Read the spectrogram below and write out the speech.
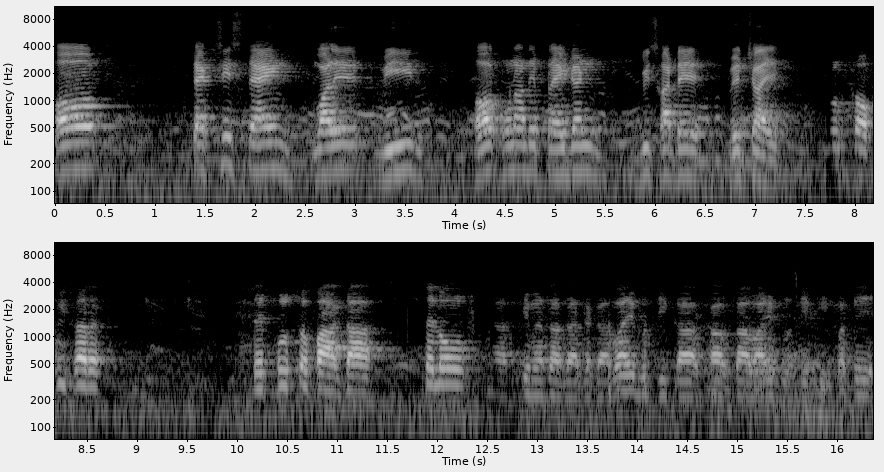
ਔਰ ਟੈਕਸੀ ਸਟੈਂਡ ਵਾਲੇ ਵੀਰ ਔਰ ਉਹਨਾਂ ਦੇ ਪ੍ਰੈਜ਼ੀਡੈਂਟ ਵੀ ਸਾਡੇ ਵਿੱਚ ਆਏ। ਪੁਲਿਸ ਆਫੀਸਰ ਤੇ ਪੁਲਿਸ ਵਿਭਾਗ ਦਾ ਦਿਲੋਂ ਕਿਵੇਂ ਦਾ ਦਾ ਵਾਹਿਗੁਰੂ ਜੀ ਕਾ ਖਾਲਸਾ, ਵਾਹਿਗੁਰੂ ਜੀ ਕੀ ਫਤਿਹ।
